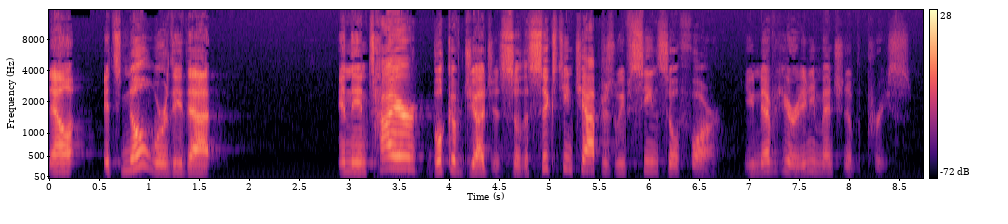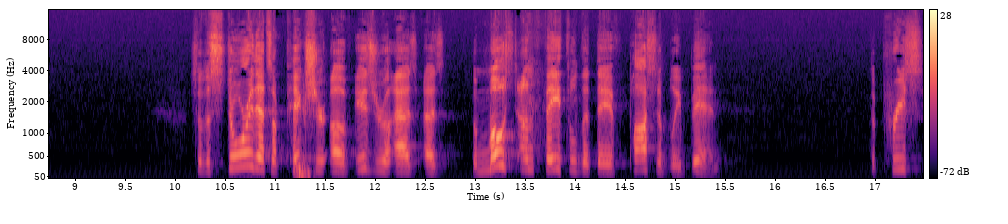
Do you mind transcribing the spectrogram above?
Now, it's noteworthy that in the entire book of Judges, so the 16 chapters we've seen so far, you never hear any mention of the priests. So the story that's a picture of Israel as, as the most unfaithful that they have possibly been, the priests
